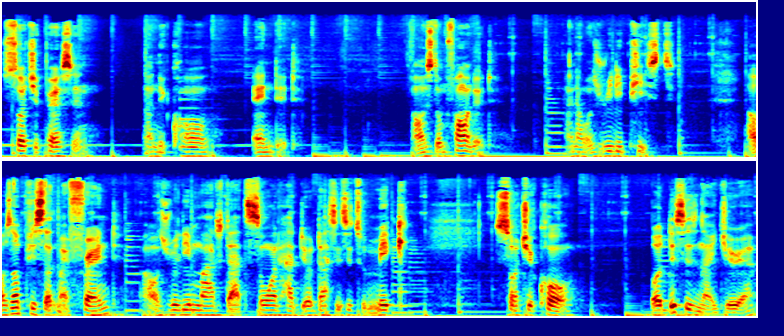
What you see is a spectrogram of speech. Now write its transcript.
such a person. And the call ended. I was dumbfounded and I was really pissed. I was not pissed at my friend, I was really mad that someone had the audacity to make such a call. But this is Nigeria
